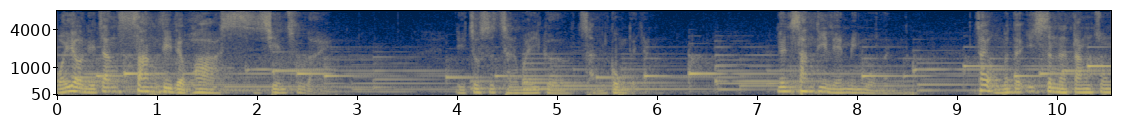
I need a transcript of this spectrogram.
唯有你将上帝的话实现出来，你就是成为一个成功的人。愿上帝怜悯我们，在我们的一生的当中，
